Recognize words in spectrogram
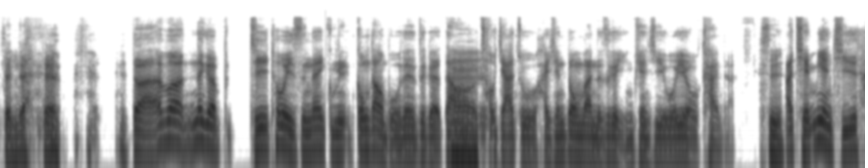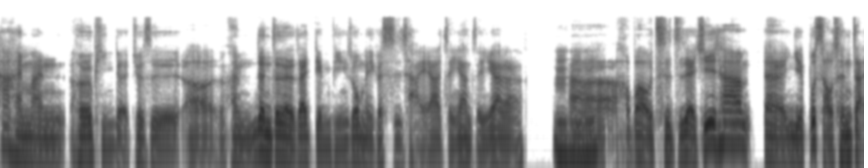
真的对，对啊，啊不，那个其实 Toys 那公公道博的这个到嗯超家族海鲜动漫的这个影片，其实我也有看的、是啊，前面其实他还蛮和平的，就是呃很认真的在点评说每个食材啊怎样怎样啊，嗯啊好不好吃之类。其实他呃也不少称赞，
